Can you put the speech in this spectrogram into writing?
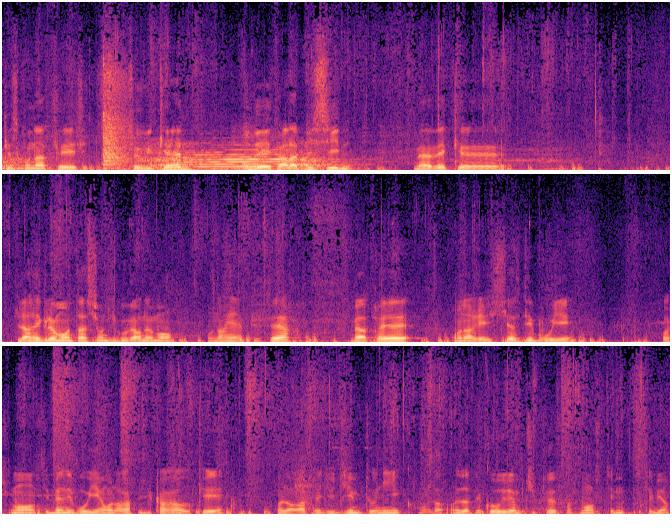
Qu'est-ce qu'on a fait ce week-end? On devait faire la piscine, mais avec euh, la réglementation du gouvernement, on n'a rien pu faire. Mais après, on a réussi à se débrouiller Franchement, on s'est bien débrouillé. On leur a fait du karaoké, on leur a fait du gym tonic, on, leur- on les a fait courir un petit peu. Franchement, c'était bien.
